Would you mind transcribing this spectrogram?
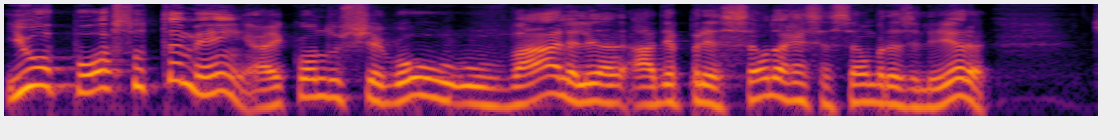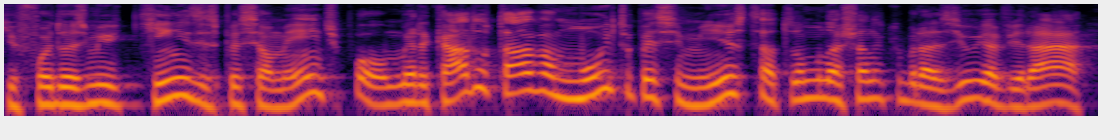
E o oposto também. Aí, quando chegou o vale, a depressão da recessão brasileira, que foi 2015 especialmente, pô, o mercado estava muito pessimista, todo mundo achando que o Brasil ia virar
